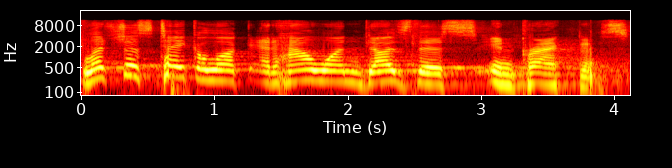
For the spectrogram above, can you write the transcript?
Let's just take a look at how one does this in practice.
